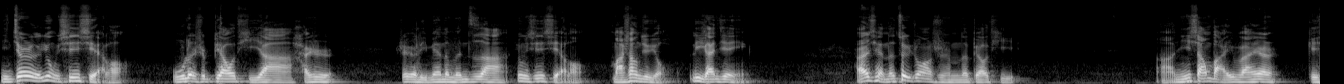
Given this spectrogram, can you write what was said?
你今儿个用心写了，无论是标题呀，还是这个里面的文字啊，用心写了，马上就有，立竿见影。而且呢，最重要是什么呢？标题啊，你想把一玩意儿给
